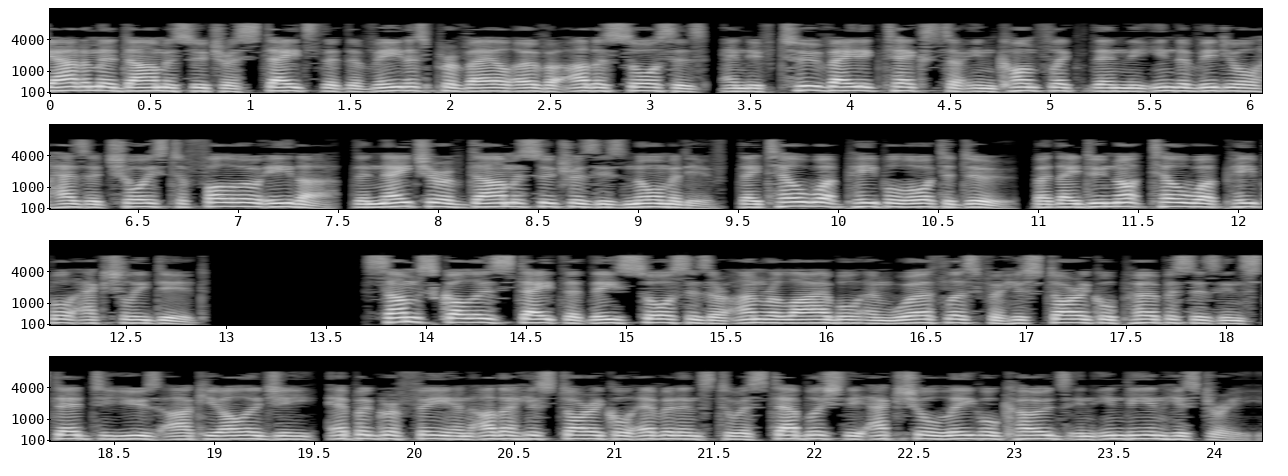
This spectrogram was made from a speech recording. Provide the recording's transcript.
Gautama Dharmasutra states that the Vedas prevail over other sources, and if two Vedic texts are in conflict then the individual has a choice to follow either. The nature of Dharmasutras is normative, they tell what people ought to do, but they do not tell what people actually did. Some scholars state that these sources are unreliable and worthless for historical purposes instead to use archaeology, epigraphy and other historical evidence to establish the actual legal codes in Indian history.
